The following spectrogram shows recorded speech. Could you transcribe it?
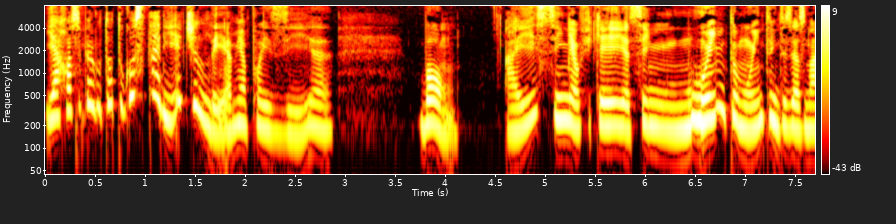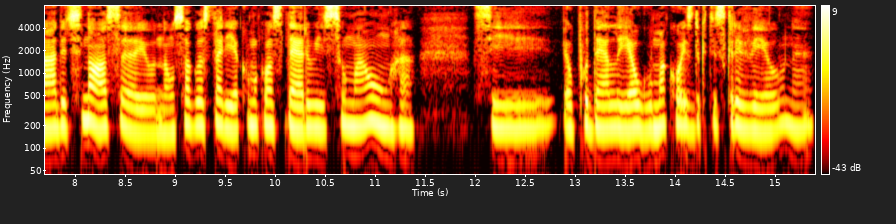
E a Rosa perguntou, tu gostaria de ler a minha poesia? Bom, Aí sim, eu fiquei assim muito, muito entusiasmada e disse: "Nossa, eu não só gostaria, como considero isso uma honra, se eu puder ler alguma coisa do que tu escreveu, né?"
